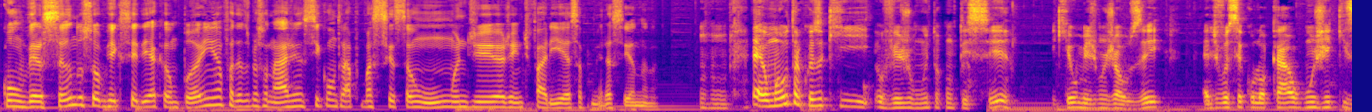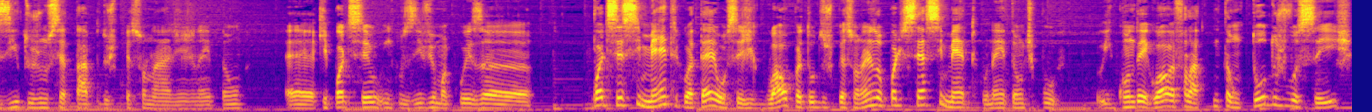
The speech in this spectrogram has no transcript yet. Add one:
conversando sobre o que seria a campanha, fazendo os personagens se encontrar para uma sessão 1 onde a gente faria essa primeira cena. Né? Uhum. É, uma outra coisa que eu vejo muito acontecer, e que eu mesmo já usei, é de você colocar alguns requisitos no setup dos personagens, né? Então, é, que pode ser, inclusive, uma coisa. Pode ser simétrico até, ou seja, igual para todos os personagens, ou pode ser assimétrico, né? Então, tipo, e quando é igual, é falar, então, todos vocês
